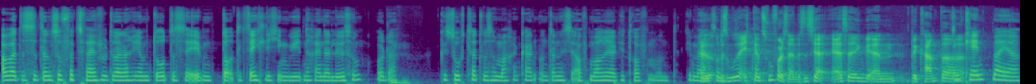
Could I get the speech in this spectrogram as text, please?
Aber dass er dann so verzweifelt war nach ihrem Tod, dass er eben tatsächlich irgendwie nach einer Lösung oder Mhm. Gesucht hat, was er machen kann. Und dann ist er auf Moria getroffen und gemeinsam. Also, und das muss ja echt kein Zufall sein. Das ist ja, er ist ja irgendwie ein bekannter. Den kennt man ja.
